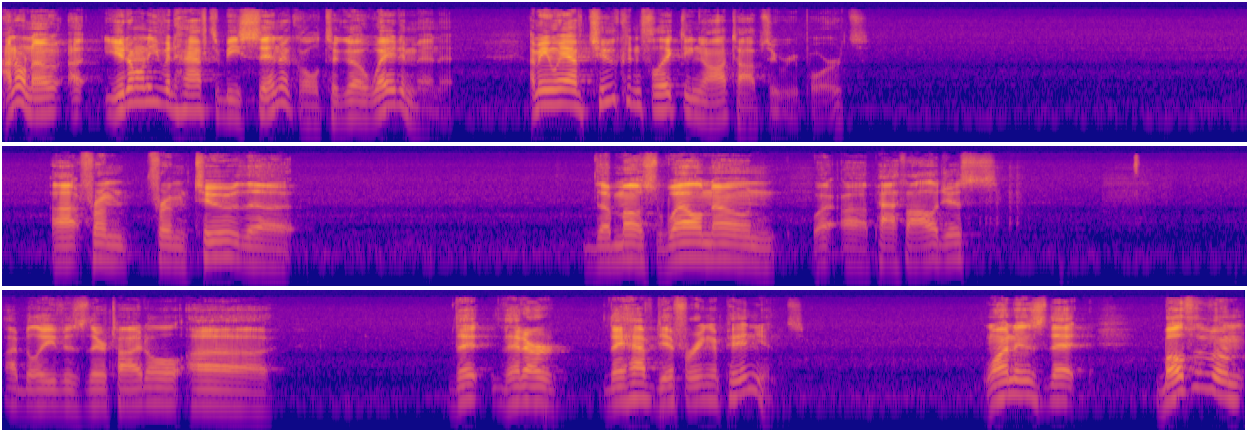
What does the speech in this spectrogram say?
I don't know, uh, you don't even have to be cynical to go, wait a minute. I mean, we have two conflicting autopsy reports uh, from from two of the the most well-known uh, pathologists, I believe is their title, uh, that that are they have differing opinions. One is that both of them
